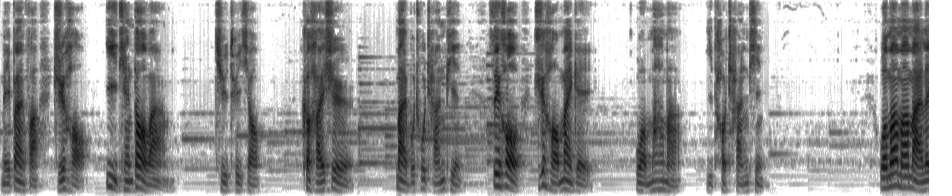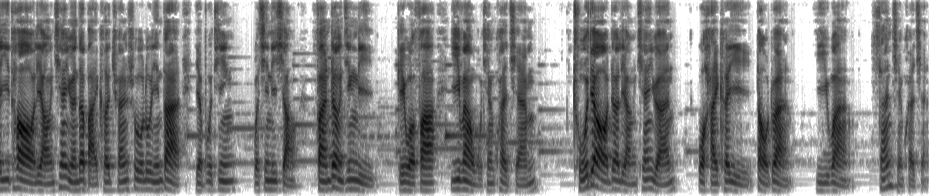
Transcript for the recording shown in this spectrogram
没办法，只好一天到晚去推销。可还是卖不出产品，最后只好卖给我妈妈一套产品。我妈妈买了一套两千元的百科全书录音带，也不听。我心里想，反正经理给我发一万五千块钱，除掉这两千元，我还可以倒赚一万三千块钱。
